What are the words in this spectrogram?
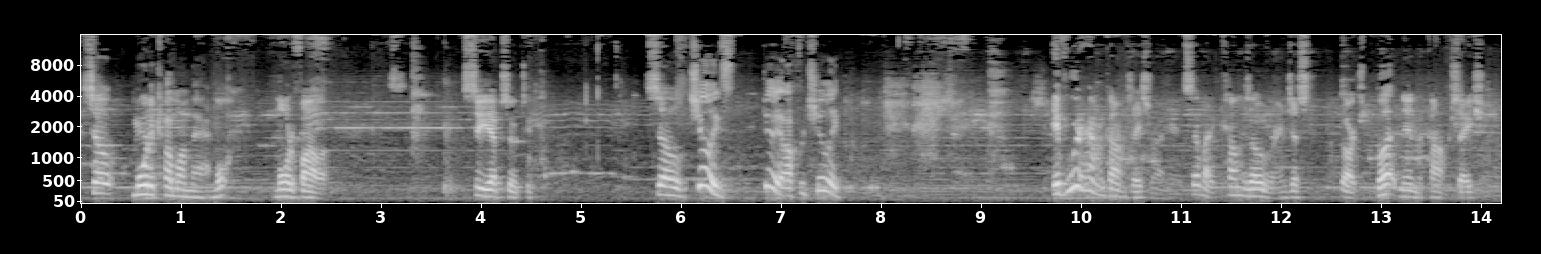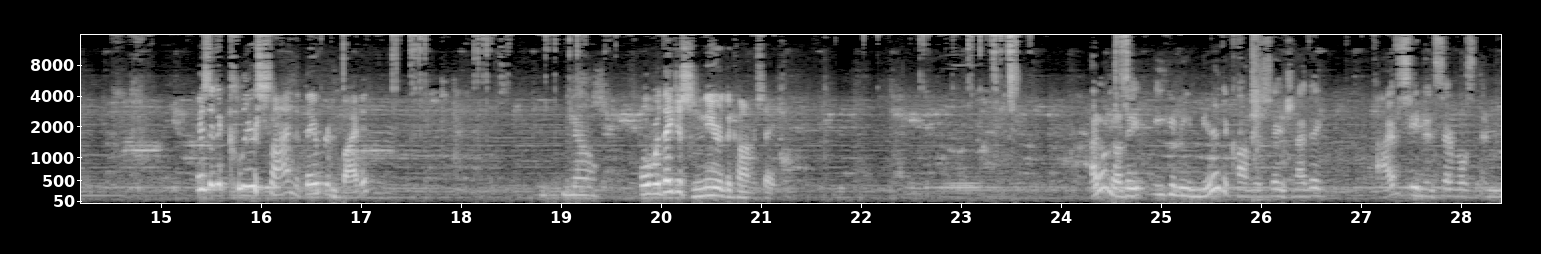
So More to come on that. more, more to follow. See you episode two. So chilies, Do they offer chili? if we're having a conversation right here, and somebody comes over and just starts butting in the conversation, is it a clear sign that they were invited, No. or were they just near the conversation? I don't know. They, can be near the conversation. I think I've seen in several, in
